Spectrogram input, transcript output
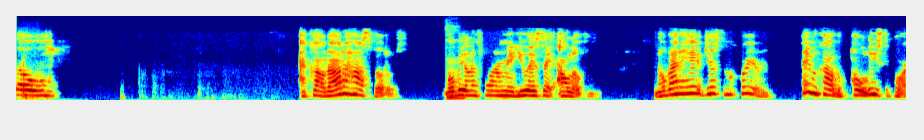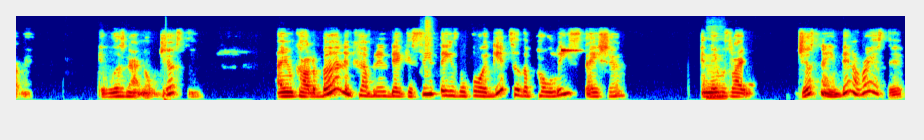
So I called all the hospitals, Mobile Infirmary, USA, all of them. Nobody had Justin McCreary. I even called the police department. It was not no Justin. I even called a bonding company that could see things before it get to the police station. And they Mm. was like, Justin ain't been arrested.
